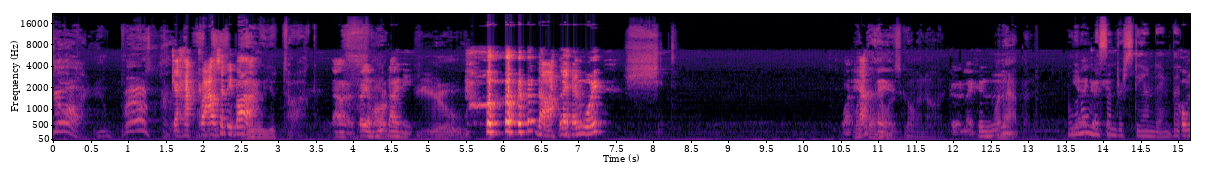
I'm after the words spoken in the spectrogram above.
jaw, you bastard. แกหักกราวฉันไอ้บ้า Will you talk? เออก็ยังพูดได้นี่ You. ด่าแรงเว้ย Shit. What What the hell happened is going on? เกิดอะไรขึ้น What happened? A Yeah, little I got it. misunderstanding that คง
